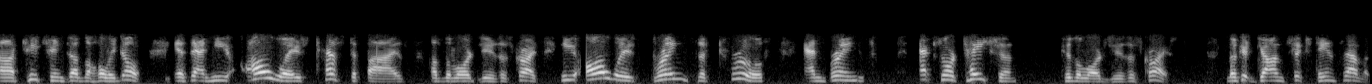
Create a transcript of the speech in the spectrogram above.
uh, teachings of the Holy Ghost is that he always testifies of the Lord Jesus Christ. He always brings the truth and brings exhortation to the Lord Jesus Christ. Look at John 16, 7.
